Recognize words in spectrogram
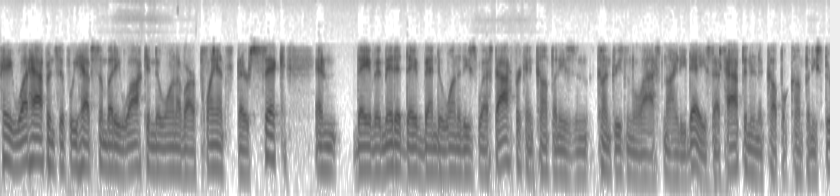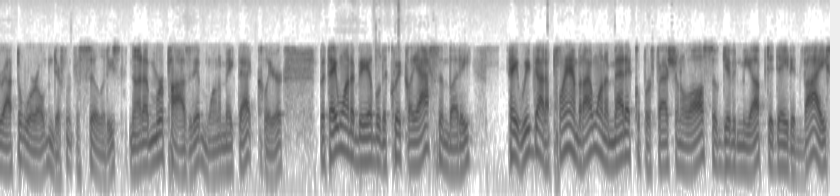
hey, what happens if we have somebody walk into one of our plants, they're sick, and they've admitted they've been to one of these West African companies and countries in the last 90 days. That's happened in a couple companies throughout the world in different facilities. None of them were positive. Want to make that clear, but they want to be able to quickly ask somebody, "Hey, we've got a plan, but I want a medical professional also giving me up-to-date advice."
